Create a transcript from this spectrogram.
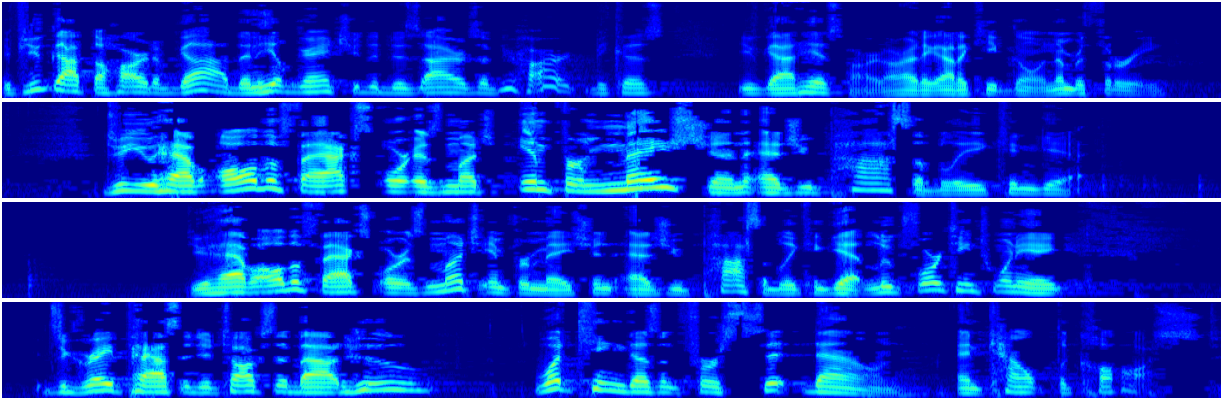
If you've got the heart of God, then He'll grant you the desires of your heart because you've got His heart. All right, I got to keep going. Number three. Do you have all the facts or as much information as you possibly can get? Do You have all the facts or as much information as you possibly can get. Luke 14 28, it's a great passage. It talks about who, what king doesn't first sit down and count the cost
